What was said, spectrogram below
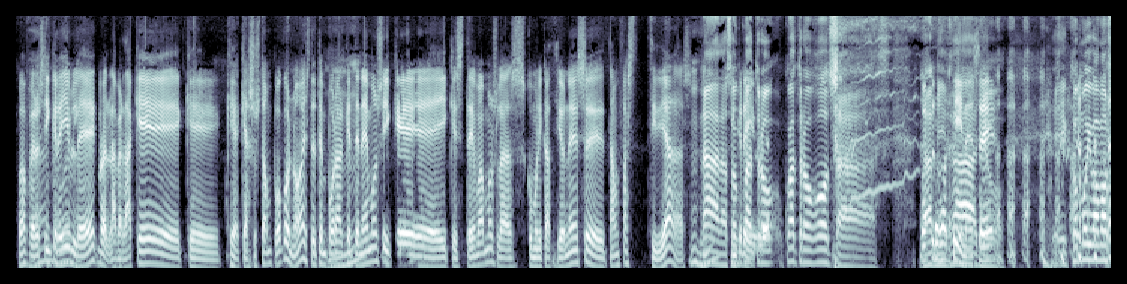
Bueno, pero es Bueno, increíble, ¿eh? La verdad que, que, que- que asusta un poco, ¿no? Este temporal que tenemos y que, y que estén, vamos, las comunicaciones eh, tan fastidiadas. Nada, son Increíble. cuatro, cuatro gotas. Cuatro ¿eh? ¿Cómo íbamos,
